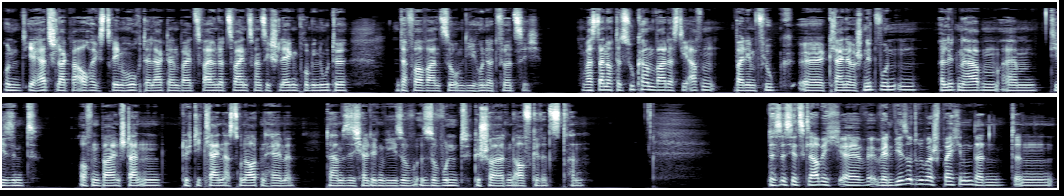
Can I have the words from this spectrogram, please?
Und ihr Herzschlag war auch extrem hoch. Der lag dann bei 222 Schlägen pro Minute. Davor waren es so um die 140. Was dann noch dazu kam, war, dass die Affen bei dem Flug äh, kleinere Schnittwunden erlitten haben. Ähm, die sind offenbar entstanden durch die kleinen Astronautenhelme. Da haben sie sich halt irgendwie so, so wund gescheuert und aufgeritzt dran. Das ist jetzt, glaube ich, äh, wenn wir so drüber sprechen, dann, dann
